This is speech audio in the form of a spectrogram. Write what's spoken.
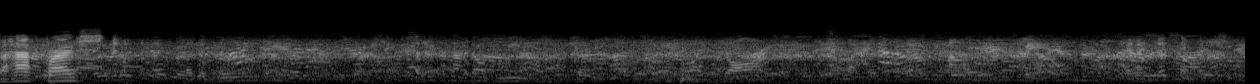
The half price. And I said something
